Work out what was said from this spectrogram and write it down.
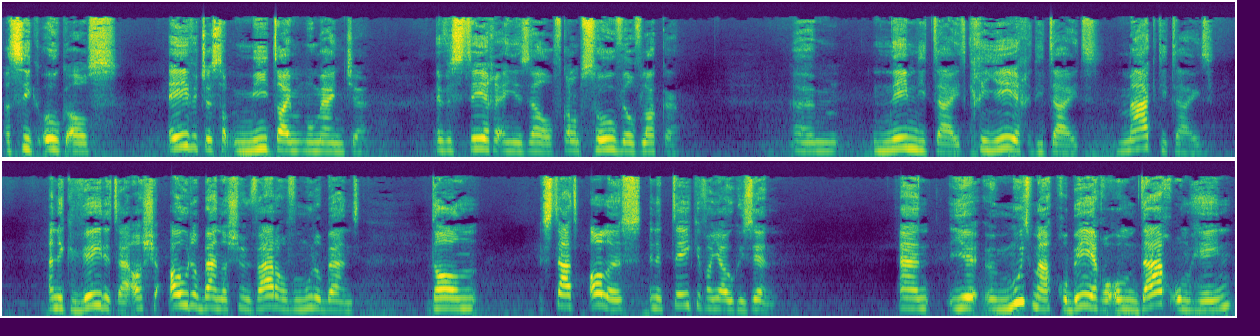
Dat zie ik ook als eventjes dat me-time momentje. Investeren in jezelf kan op zoveel vlakken. Um, neem die tijd. Creëer die tijd. Maak die tijd. En ik weet het, hè, als je ouder bent, als je een vader of een moeder bent, dan staat alles in het teken van jouw gezin. En je moet maar proberen om daaromheen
